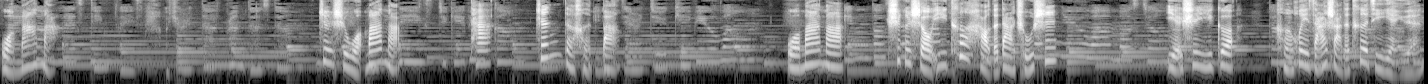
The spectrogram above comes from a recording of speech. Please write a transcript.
我妈妈。这是我妈妈，她真的很棒。我妈妈是个手艺特好的大厨师，也是一个很会杂耍的特技演员。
